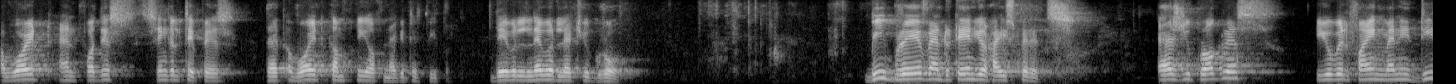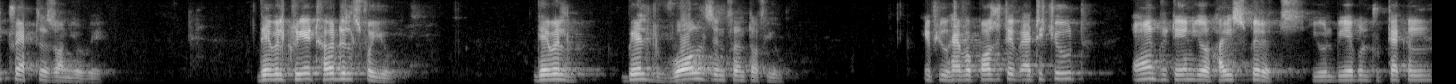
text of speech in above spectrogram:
Avoid and for this single tip is that avoid company of negative people. They will never let you grow. Be brave and retain your high spirits. As you progress, you will find many detractors on your way. They will create hurdles for you. They will build walls in front of you. If you have a positive attitude and retain your high spirits, you will be able to tackle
